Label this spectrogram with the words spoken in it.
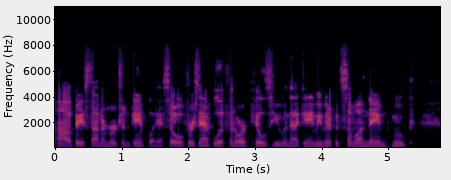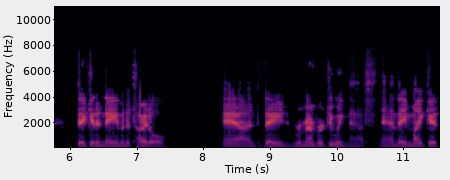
uh, based on emergent gameplay. So, for example, if an orc kills you in that game, even if it's some unnamed mook, they get a name and a title, and they remember doing that, and they might get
